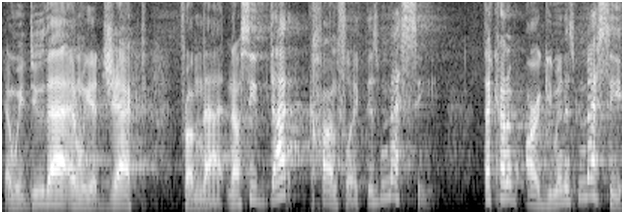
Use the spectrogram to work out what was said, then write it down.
and we do that and we eject from that. Now, see, that conflict is messy. That kind of argument is messy,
